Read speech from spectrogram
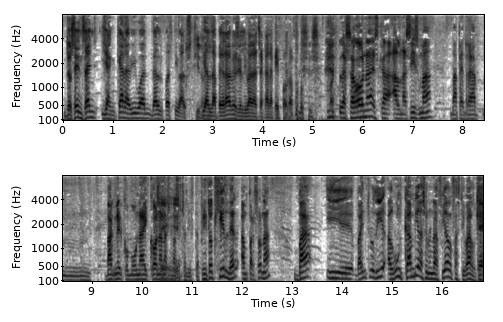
200 anys i encara viuen del festival. Hòstia. I el de Pedralbes li van aixecar d'aquell pobre. La segona és que el nazisme va prendre mm, Wagner com una icona sí. nacionalsocialista. Fins i tot Hitler, en persona, va i va introduir algun canvi a la sonografia del festival. Què?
